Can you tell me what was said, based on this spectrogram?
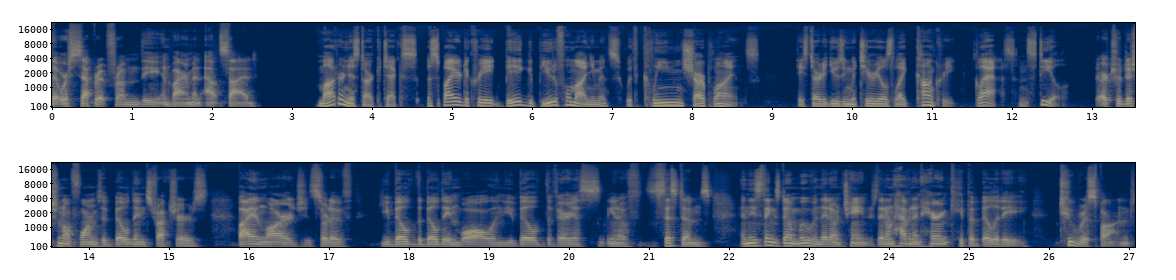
that were separate from the environment outside. Modernist architects aspired to create big, beautiful monuments with clean, sharp lines. They started using materials like concrete, glass, and steel. Our traditional forms of building structures, by and large, it's sort of you build the building wall and you build the various you know systems and these things don't move and they don't change. They don't have an inherent capability to respond.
